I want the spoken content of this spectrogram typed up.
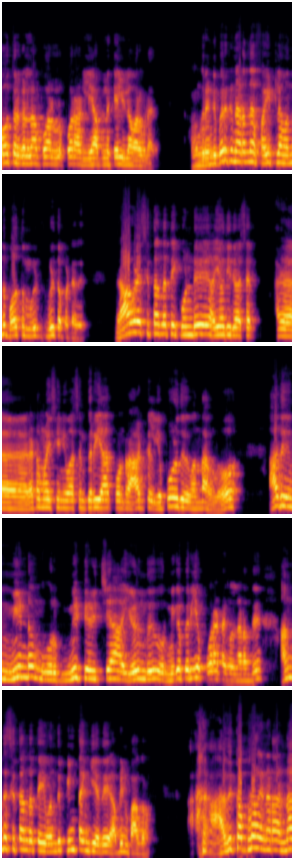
பௌத்தர்கள்லாம் போரா போராடலையா அப்படின்னு கேள்விலாம் வரக்கூடாது. அவங்க ரெண்டு பேருக்கு நடந்த ஃபைட்ல வந்து பௌத்தம் வீழ்- வீழ்த்தப்பட்டது. திராவிட சித்தாந்தத்தை கொண்டு அயோத்திதாசர் ரெட்டமலை சீனிவாசன் பெரியார் போன்ற ஆட்கள் எப்பொழுது வந்தாங்களோ அது மீண்டும் ஒரு மீட்டெழுச்சியா எழுந்து ஒரு மிகப்பெரிய போராட்டங்கள் நடந்து அந்த சித்தாந்தத்தை வந்து பின்தங்கியது அப்படின்னு பாக்குறோம் அதுக்கப்புறம் என்னடான்னா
